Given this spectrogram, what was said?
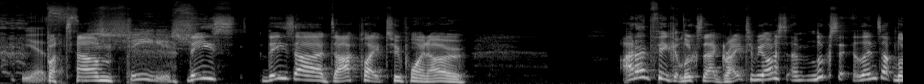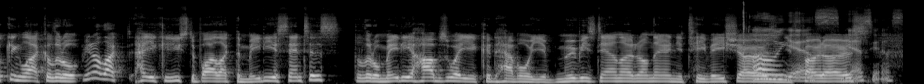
Yes. But, um, Sheesh. these these are Dark Plate 2.0. I don't think it looks that great, to be honest. It looks it ends up looking like a little, you know, like how you could used to buy like the media centers, the little media hubs where you could have all your movies downloaded on there and your TV shows oh and your yes, photos. yes, yes.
